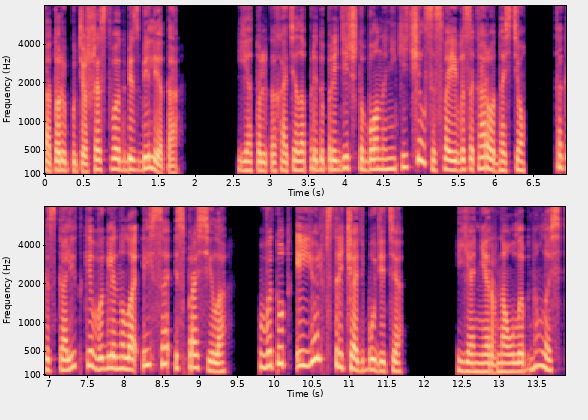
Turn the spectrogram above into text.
который путешествует без билета?» Я только хотела предупредить, чтобы он и не кичился своей высокородностью, как из калитки выглянула Ильса и спросила, «Вы тут июль встречать будете?» Я нервно улыбнулась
